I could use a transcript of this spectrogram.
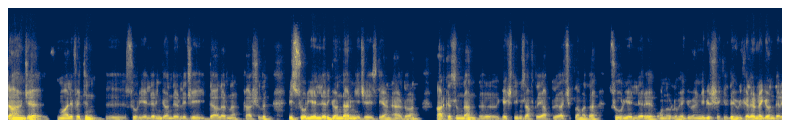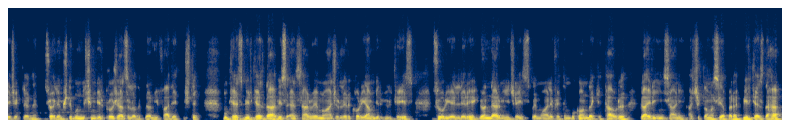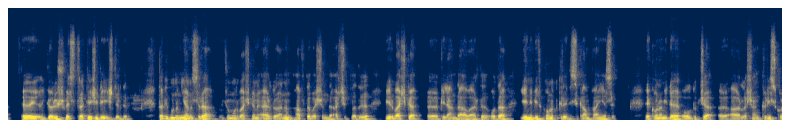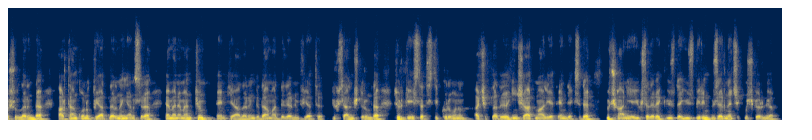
Daha önce muhalefetin e, Suriyelilerin gönderileceği iddialarına karşılık biz Suriyelileri göndermeyeceğiz diyen Erdoğan Arkasından e, geçtiğimiz hafta yaptığı açıklamada Suriyelileri onurlu ve güvenli bir şekilde ülkelerine göndereceklerini söylemişti. Bunun için bir proje hazırladıklarını ifade etmişti. Bu kez bir kez daha biz ensar ve muhacirleri koruyan bir ülkeyiz. Suriyelileri göndermeyeceğiz ve muhalefetin bu konudaki tavrı gayri insani açıklaması yaparak bir kez daha e, görüş ve strateji değiştirdi. Tabii bunun yanı sıra Cumhurbaşkanı Erdoğan'ın hafta başında açıkladığı bir başka e, plan daha vardı. O da yeni bir konut kredisi kampanyası. Ekonomide oldukça e, ağırlaşan kriz koşullarında artan konut fiyatlarının yanı sıra hemen hemen tüm emtiaların, gıda maddelerinin fiyatı yükselmiş durumda. Türkiye İstatistik Kurumu'nun açıkladığı inşaat maliyet endeksi de 3 haneye yükselerek %101'in üzerine çıkmış görünüyor.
